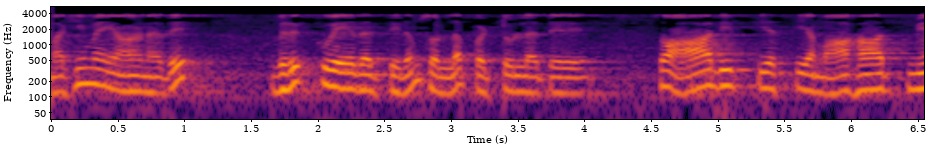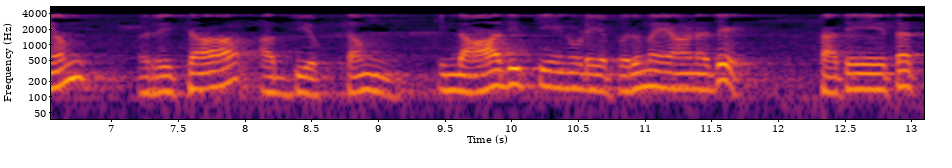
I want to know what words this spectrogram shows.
மகிமையானது ரிக்வேதத்திலும் சொல்லப்பட்டுள்ளது ஸோ ஆதித்யசிய மகாத்மியம் ரிச்சா அபியுக்தம் இந்த ஆதித்யனுடைய பெருமையானது ததேதத்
